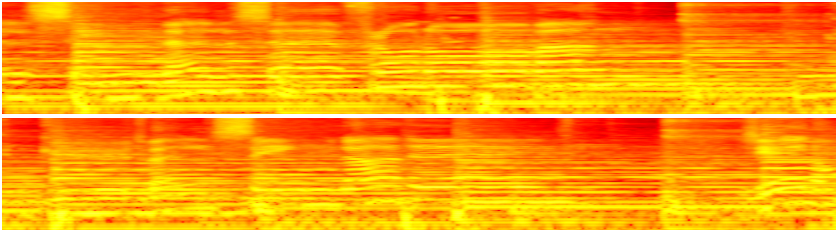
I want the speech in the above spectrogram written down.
Välsignelse från ovan. Gud välsigna dig genom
